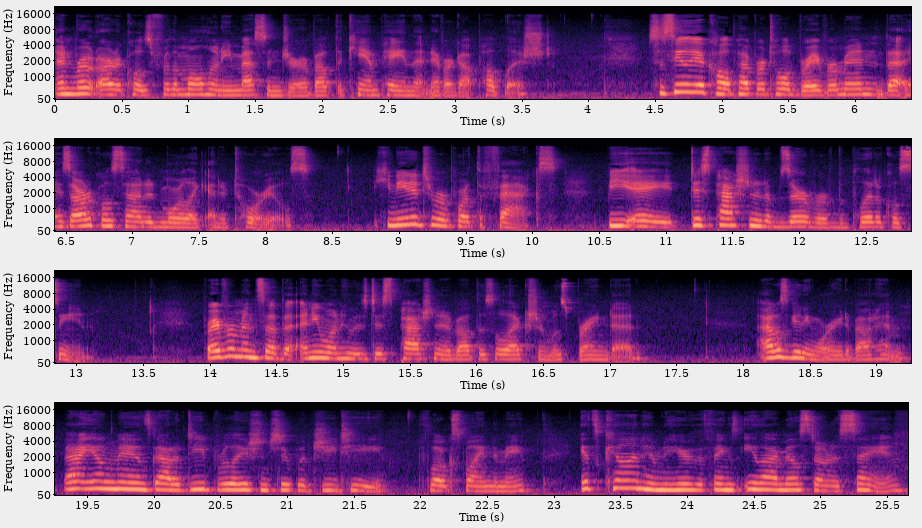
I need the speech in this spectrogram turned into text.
and wrote articles for the Mulhoney Messenger about the campaign that never got published. Cecilia Culpepper told Braverman that his articles sounded more like editorials. He needed to report the facts, be a dispassionate observer of the political scene. Braverman said that anyone who was dispassionate about this election was brain dead. I was getting worried about him. That young man's got a deep relationship with GT, Flo explained to me. It's killing him to hear the things Eli Millstone is saying.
